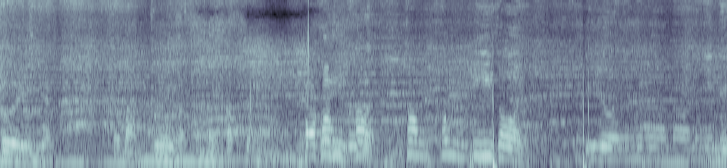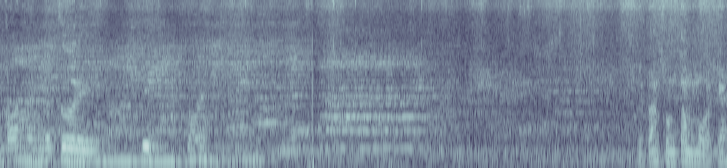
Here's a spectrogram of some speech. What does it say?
cười kìa các bạn cười và không người hấp cái nào không không không không không đi rồi. Đi rồi nó, nó, nó nhìn thấy con mình nó cười. Đi xuống đây. Để con xuống tầng 1 nhé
